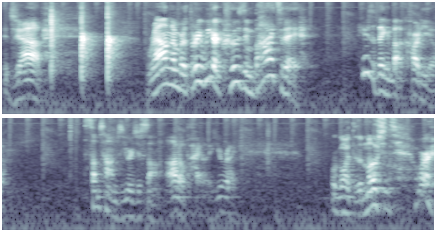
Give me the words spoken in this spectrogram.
Good job. Round number three, we are cruising by today. Here's the thing about cardio. Sometimes you're just on autopilot. You're right. We're going through the motions. We're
